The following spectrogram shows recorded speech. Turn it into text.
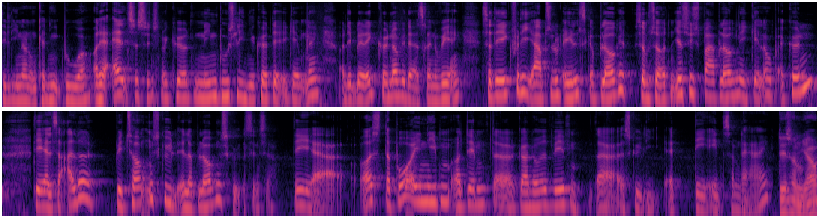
det ligner nogle kaninbuer. Og det har altid synes, når vi kører den ene buslinje, kørt der igennem. Ikke? Og det bliver ikke kønner ved deres renovering. Så det er ikke, fordi jeg absolut elsker blokke som sådan. Jeg synes bare, at blokkene i Gellerup er kønne. Det er altså aldrig betongens skyld eller blokkens skyld, synes jeg. Det er os, der bor inde i dem, og dem, der gør noget ved dem, der er skyld i, at det er ind, som det er. Ikke? Det, som jeg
